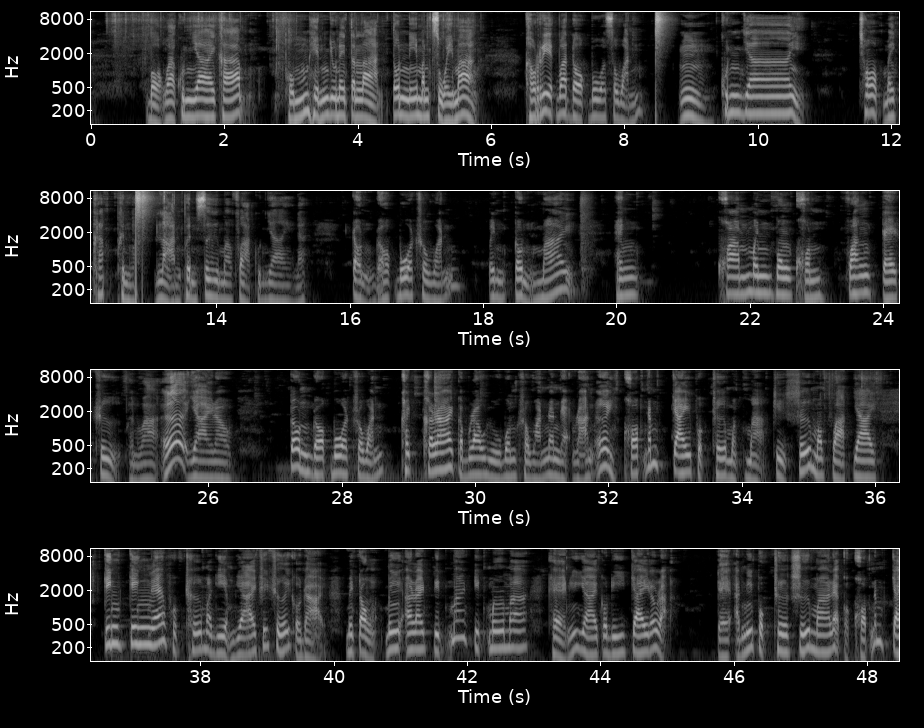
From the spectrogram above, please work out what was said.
บอกว่าคุณยายครับ ผมเห็นอยู่ในตลาด ต้นนี้มันสวยมาก เขาเรียกว่าดอกบัวสวรรค์ อืม คุณยาย ชอบไหมครับ เพิ่นว่าหลานเพิ่นซื้อมาฝากคุณยายนะต้นดอกบัวสวรรค์ เป็นต้นไม้ แห่งความเป็นมงคล ฟังแต่ชื่อเพิ่นว่า เออยายเรา ต้นดอกบัวสวรรค์คล้ายๆกับเราอยู่บนสวรรค์นั่นแหละหลาน เอ้ย ขอบน้ำใจพวกเธอมากๆที่ซื้อมาฝากยาย จริงๆแล้วพวกเธอมาเยี่ยมยายเฉยๆก็ได้ ไม่ต้องมีอะไรติดไม้ติดมือมา แค่นี้ยายก็ดีใจแล้วล่ะ แต่อันนี้พวกเธอซื้อมาแล้วก็ขอบน้ำใจ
